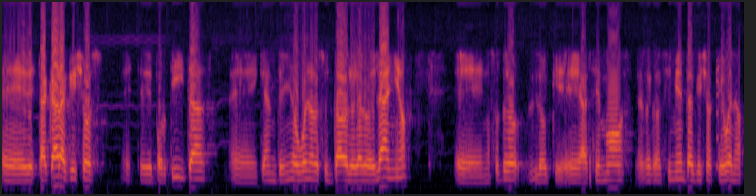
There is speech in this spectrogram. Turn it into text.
destacar a aquellos este, deportistas que han tenido buenos resultados a lo largo del año eh, nosotros lo que hacemos el reconocimiento a aquellos que, bueno,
